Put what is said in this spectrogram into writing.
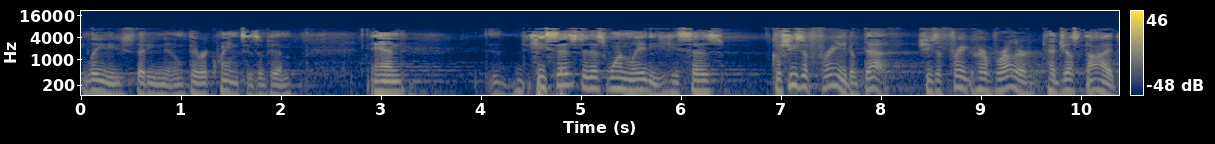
ladies that he knew. They were acquaintances of him. And he says to this one lady, he says, because she's afraid of death. She's afraid her brother had just died.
